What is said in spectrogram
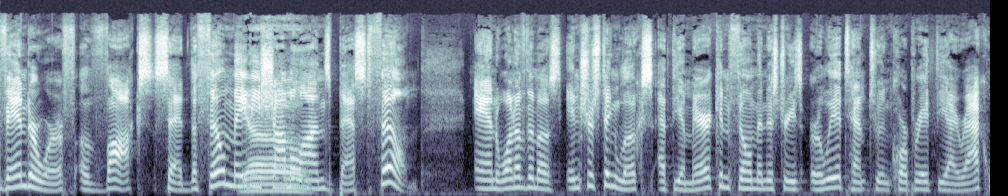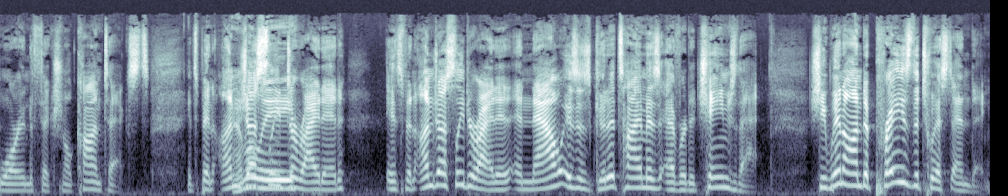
VanDerWerff of Vox said the film may be Yo. Shyamalan's best film and one of the most interesting looks at the American film industry's early attempt to incorporate the Iraq War into fictional contexts. It's been unjustly Emily. derided. It's been unjustly derided, and now is as good a time as ever to change that. She went on to praise the twist ending,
